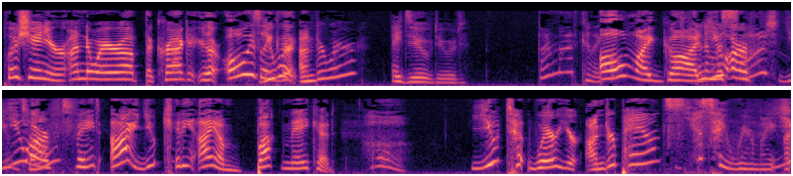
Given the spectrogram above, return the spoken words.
pushing your underwear up the crack. They're always like, You wear underwear? I do, dude. I'm not gonna. Oh my God! You are? You you are faint. I you kidding? I am buck naked. You t- wear your underpants? yes, I wear my. You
